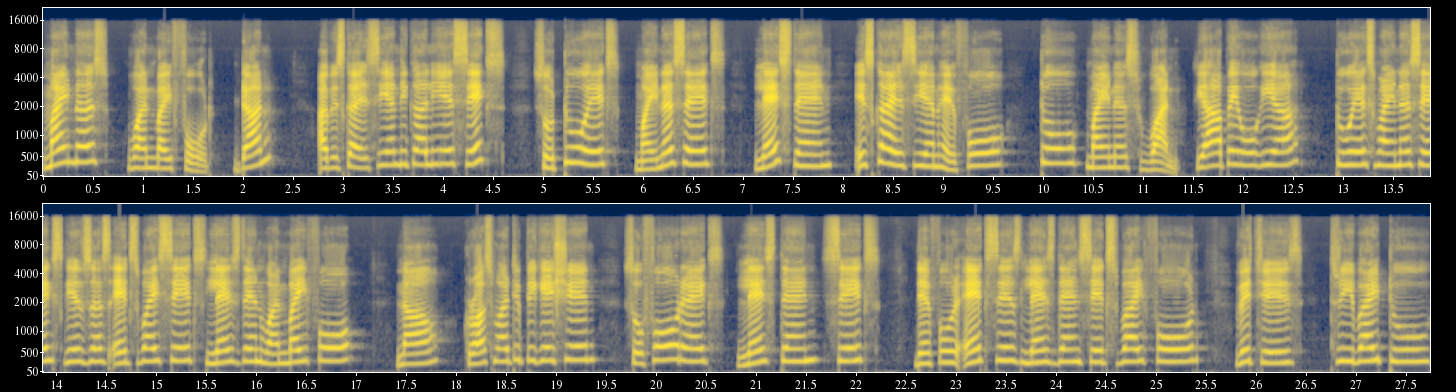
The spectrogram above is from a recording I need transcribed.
minus 1 by 4. Done. अब इसका LCM निकालिए 6. So 2x minus x less than इसका ए सी एम है फोर टू माइनस वन यहाँ पे हो गया two x minus x gives x by six less than one by four now cross multiplication so four x less than six they four x is less than six by four which is three by two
